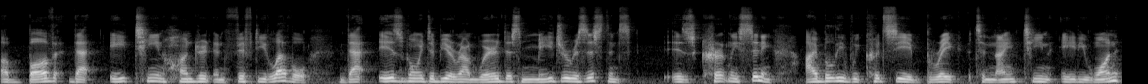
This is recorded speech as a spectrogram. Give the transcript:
above that 1850 level, that is going to be around where this major resistance is currently sitting. I believe we could see a break to 1981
